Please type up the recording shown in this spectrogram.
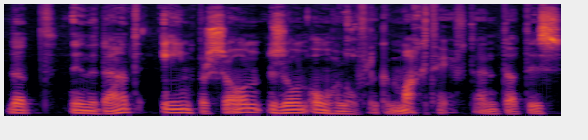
dat inderdaad één persoon zo'n ongelooflijke macht heeft. En dat is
